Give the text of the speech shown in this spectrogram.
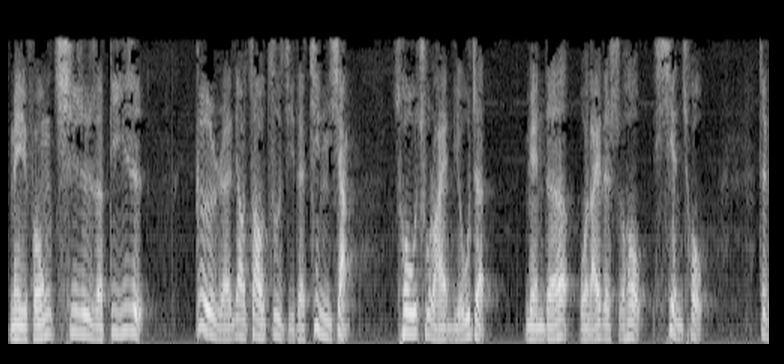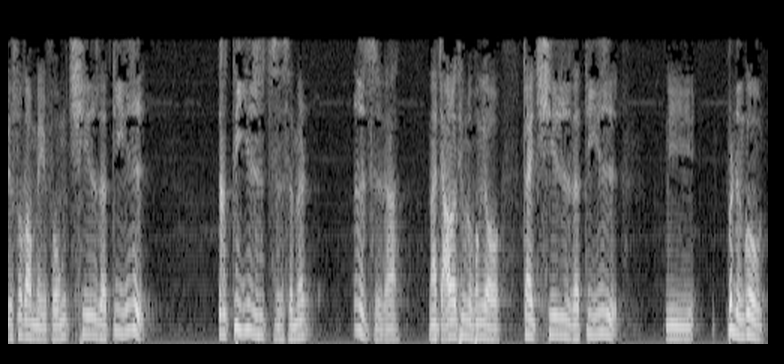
每逢七日的第一日，个人要照自己的镜像抽出来留着，免得我来的时候献臭。这里说到每逢七日的第一日。这个第一日是指什么日子呢？那假如听众朋友在七日的第一日，你不能够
